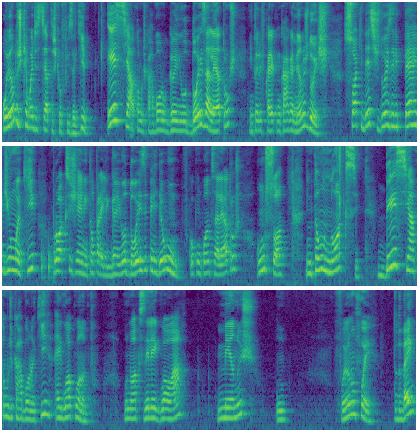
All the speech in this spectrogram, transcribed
olhando o esquema de setas que eu fiz aqui, esse átomo de carbono ganhou dois elétrons, então ele ficaria com carga menos 2. Só que desses dois ele perde um aqui pro oxigênio. Então, para ele ganhou dois e perdeu um. Ficou com quantos elétrons? Um só. Então, o NOx desse átomo de carbono aqui é igual a quanto? O NOx dele é igual a menos 1. Foi ou não foi? Tudo bem?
